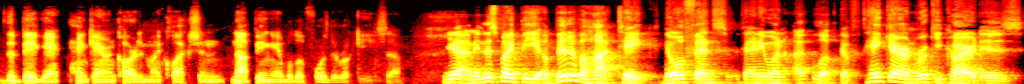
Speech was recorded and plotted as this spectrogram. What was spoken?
the big Hank Aaron card in my collection, not being able to afford the rookie. So. Yeah, I mean, this might be a bit of a hot take. No offense to anyone. Uh, look, the Hank Aaron rookie card is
